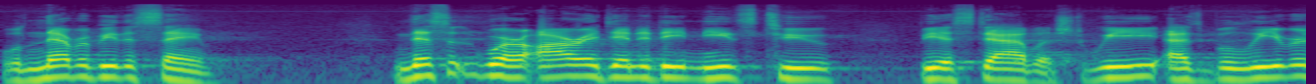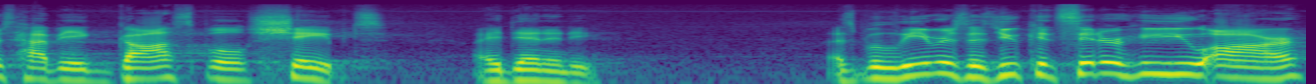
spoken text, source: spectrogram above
will never be the same. And this is where our identity needs to be established. We, as believers, have a gospel shaped identity. As believers, as you consider who you are,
